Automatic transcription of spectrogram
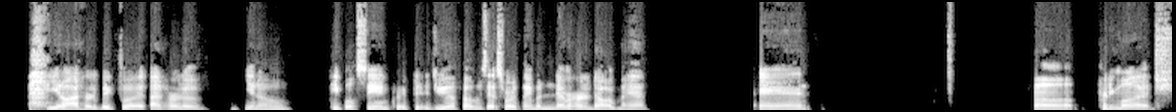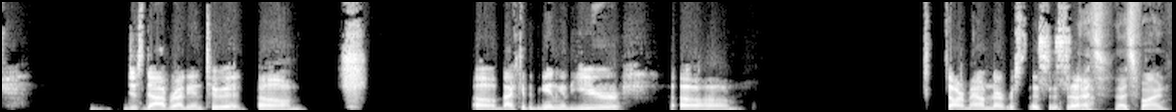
you know, I'd heard of Bigfoot. I'd heard of, you know, people seeing cryptids, UFOs, that sort of thing, but never heard of dog man. And, uh, pretty much just dive right into it. Um, uh, back at the beginning of the year, um, sorry, man, I'm nervous. This is uh, that's that's fine.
